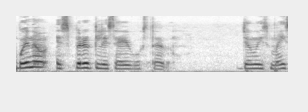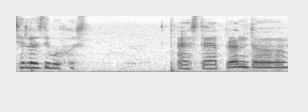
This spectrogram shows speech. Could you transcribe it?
Bueno, espero que les haya gustado. Yo misma hice los dibujos. Hasta pronto.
